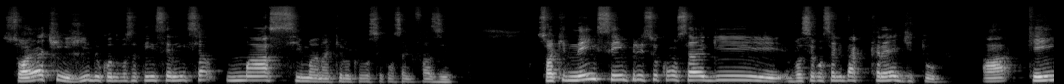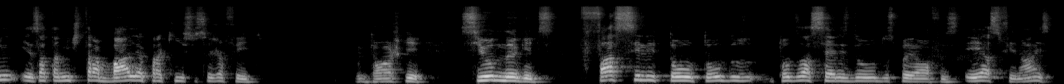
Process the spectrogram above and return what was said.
só é atingido quando você tem excelência máxima naquilo que você consegue fazer. Só que nem sempre isso consegue, você consegue dar crédito a quem exatamente trabalha para que isso seja feito. Então acho que se o Nuggets facilitou todos, todas as séries do, dos playoffs e as finais,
